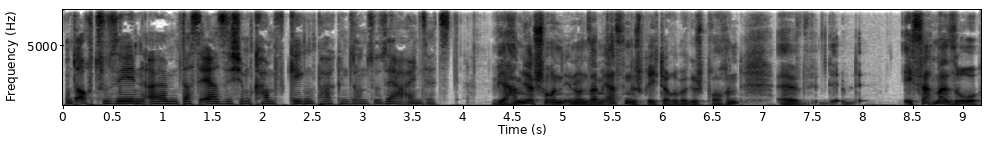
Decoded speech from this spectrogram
und auch zu sehen, ähm, dass er sich im Kampf gegen Parkinson so sehr einsetzt. Wir haben ja schon in unserem ersten Gespräch darüber gesprochen. Äh, ich sag mal so,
